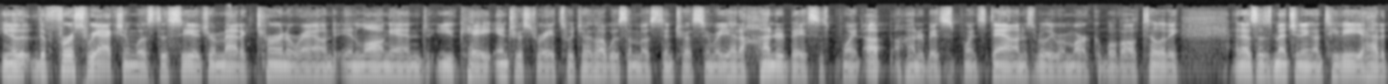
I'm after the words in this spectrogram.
You know, the, the first reaction was to see a dramatic turnaround in long end UK interest rates, which I thought was the most interesting. Where you had a hundred basis point up, a hundred basis points down, is really remarkable volatility. And as I was mentioning on TV, you had a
